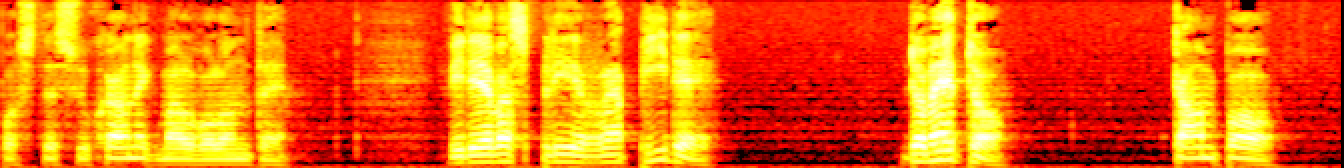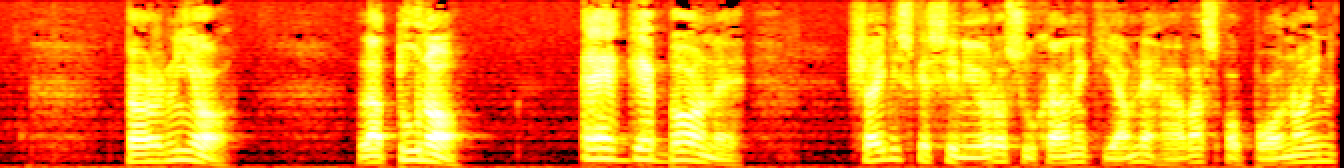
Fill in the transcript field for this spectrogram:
poste Suchanek malvolonte. Videvas pli rapide. Dometo, campo, tornio, latuno, ege bone. Shainis che signoro Suchanek jam ne havas oponoin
